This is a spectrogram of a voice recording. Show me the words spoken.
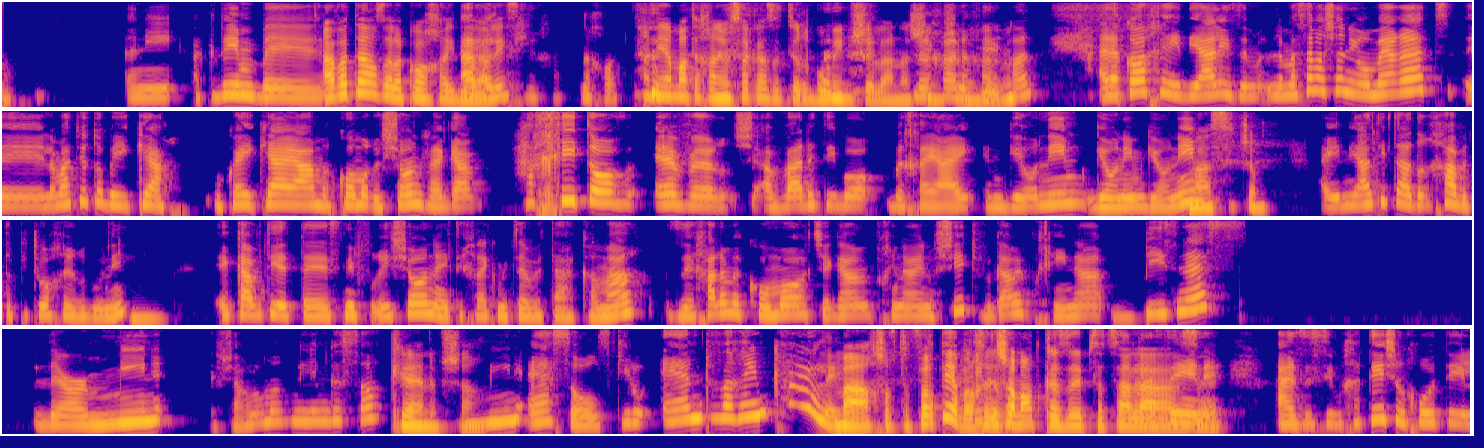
אני אקדים ב... אבטר זה לקוח האידיאלי. אבט- סליחה, נכון. אני אמרתי לך, אני עושה כזה תרגומים של האנשים נכון, נכון, שמגיעים. נכון. הלקוח האידיאלי זה למעשה מה שאני אומרת, אה, למדתי אותו באיקאה, אוקיי? איקאה היה המקום הראשון, ואגב, הכי טוב ever שעבדתי בו בחיי, הם גאונים, גאונים, גאונים. מה עשית שם? ניהלתי את ההדרכה ואת הפיתוח הארגוני. הקמתי את uh, סניף ראשון, הייתי חלק מצוות ההקמה. זה אחד המקומות שגם מבחינה אנושית וגם מבחינה ביזנס, there are mean, אפשר לומר מילים גסות? כן, אפשר. mean assholes, כאילו אין דברים כאלה. מה, עכשיו תפרטי, אבל אחרי. שאמרת כזה פצצה אז לזה. הנה, אז לשמחתי שלחו אותי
